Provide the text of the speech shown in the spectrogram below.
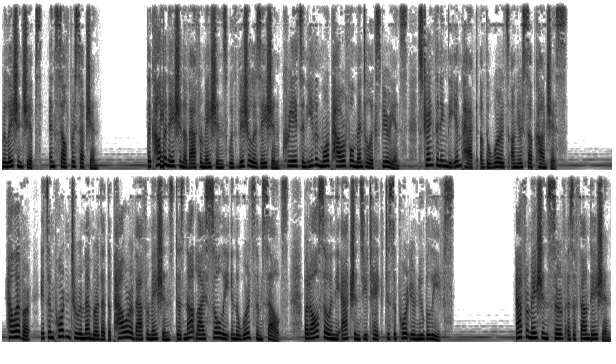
relationships, and self-perception. The combination of affirmations with visualization creates an even more powerful mental experience, strengthening the impact of the words on your subconscious. However, it's important to remember that the power of affirmations does not lie solely in the words themselves, but also in the actions you take to support your new beliefs. Affirmations serve as a foundation,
